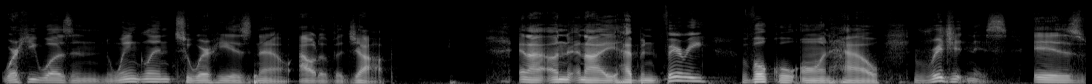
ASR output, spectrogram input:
where he was in New England to where he is now, out of a job. and I and I have been very vocal on how rigidness is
